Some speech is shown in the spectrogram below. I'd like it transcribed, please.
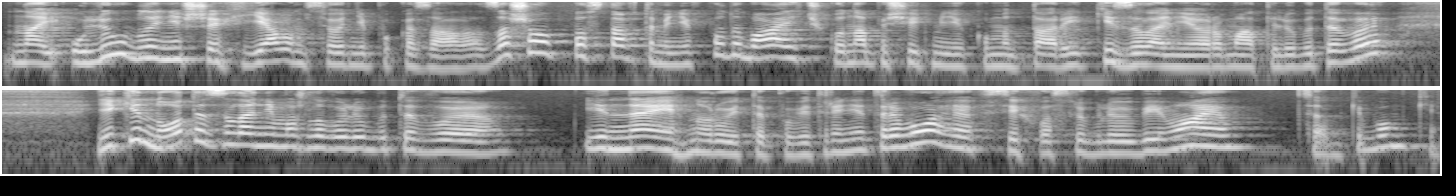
найулюбленіших, я вам сьогодні показала. За що поставте мені вподобайку, напишіть мені коментар, які зелені аромати любите ви, які ноти зелені, можливо, любите ви. І не ігноруйте повітряні тривоги. Всіх вас люблю, обіймаю. Цямки-бомки.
